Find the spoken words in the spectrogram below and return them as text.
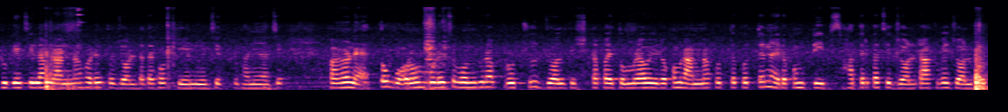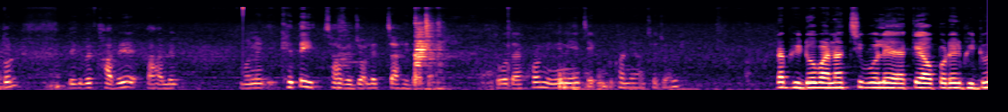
ঢুকেছিলাম রান্নাঘরে, তো জলটা দেখো খেয়ে নিয়েছি, একটুখানি আছে। কারণ এত গরম পড়েছে বন্ধুরা, প্রচুর জল তেষ্টা পায়। তোমরাও এরকম রান্না করতে করতে না, এরকম টিপস, হাতের কাছে জল রাখবে, জল বোতল দেখবে, খাবে, তাহলে মানে খেতে ইচ্ছা হবে জলের চাহিদাটা। তো দেখো, নিয়ে নিয়েছি, একটুখানি আছে জল। একটা ভিডিও বানাচ্ছি বলে একে অপরের ভিডিও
